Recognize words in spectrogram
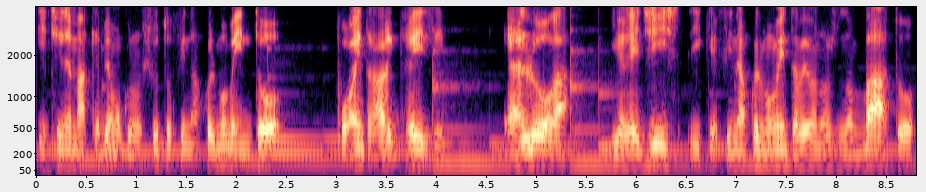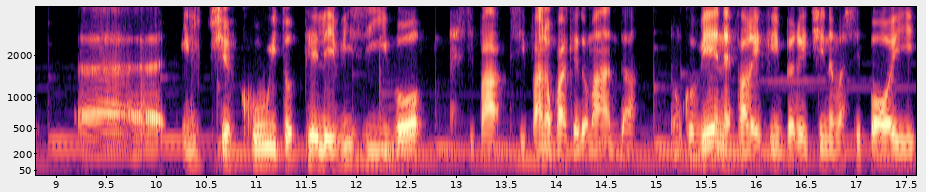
il cinema che abbiamo conosciuto fino a quel momento può entrare in crisi. E allora i registi che fino a quel momento avevano snobbato eh, il circuito televisivo eh, si, fa, si, fanno qualche domanda. Non conviene fare i film per il cinema se poi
